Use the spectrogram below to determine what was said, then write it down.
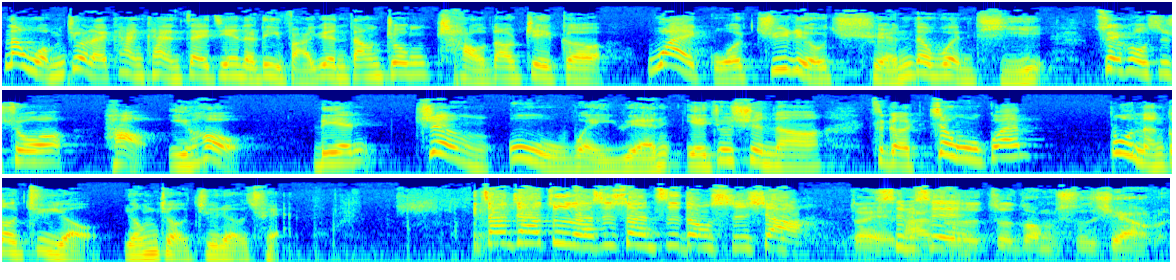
那我们就来看看，在今天的立法院当中吵到这个外国居留权的问题，最后是说好以后连政务委员，也就是呢这个政务官不能够具有永久居留权。张家柱的是算自动失效，对，是不它是自动失效了。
